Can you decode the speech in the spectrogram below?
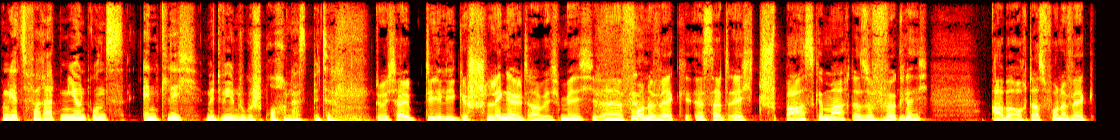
Und jetzt verrat mir und uns endlich, mit wem du gesprochen hast, bitte. Durch halb Delhi geschlängelt habe ich mich. Äh, vorneweg, es hat echt Spaß gemacht, also wirklich. Mhm. Aber auch das vorneweg,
